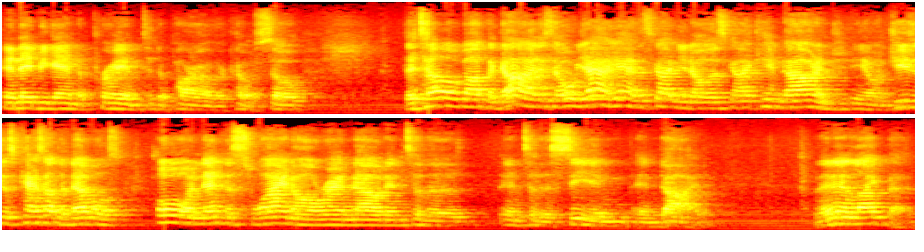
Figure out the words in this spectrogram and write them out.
And they began to pray him to depart out of their coast. So they tell about the guy. They say, oh yeah, yeah, this guy, you know, this guy came down and you know, Jesus cast out the devils. Oh, and then the swine all ran down into the into the sea and, and died. They didn't like that.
